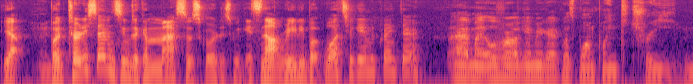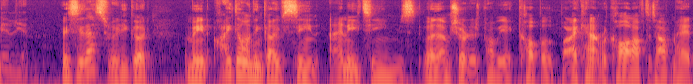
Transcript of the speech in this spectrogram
Yeah, but thirty-seven seems like a massive score this week. It's not really, but what's your game week rank there? Uh, my overall game week rank was one point three million. You see, that's really good. I mean, I don't think I've seen any teams. Well, I'm sure there's probably a couple, but I can't recall off the top of my head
